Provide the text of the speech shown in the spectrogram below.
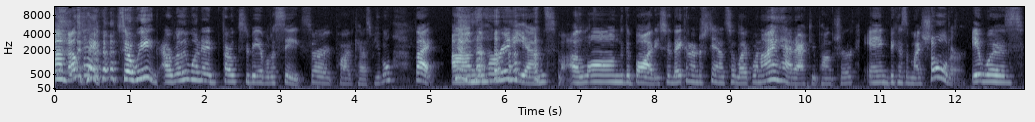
um, okay, so we I really wanted folks to be able to see. Sorry, podcast people, but um, the meridians along the body, so they can understand. So, like when I had acupuncture, and because of my shoulder, it was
